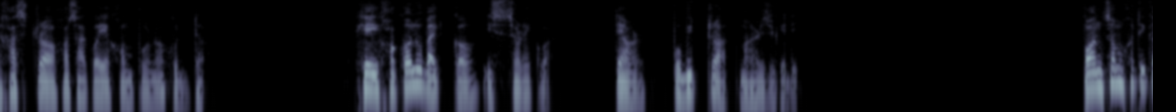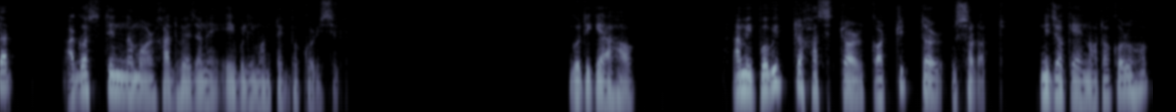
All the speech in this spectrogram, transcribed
শাস্ত্ৰ সঁচাকৈয়ে সম্পূৰ্ণ শুদ্ধ। সেই সকলো বাক্য ঈশ্বৰে কোৱা তেওঁৰ পবিত্ৰ আত্মাৰ যোগেদি। পঞ্চম শতিকাত আগষ্টিন নামৰ সাধু এজনে এই বুলি মন্তব্য কৰিছিল। গতিকে আহক আমি পবিত্ৰ শাস্ত্ৰৰ কৰ্তৃত্বৰ ওচৰত নিজকে নত কৰোঁ হওক।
